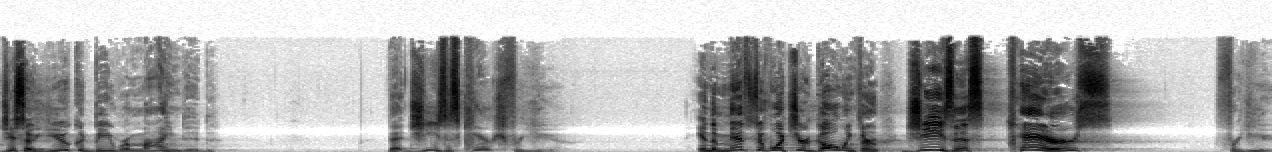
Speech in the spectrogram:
just so you could be reminded that Jesus cares for you. In the midst of what you're going through, Jesus cares for you.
